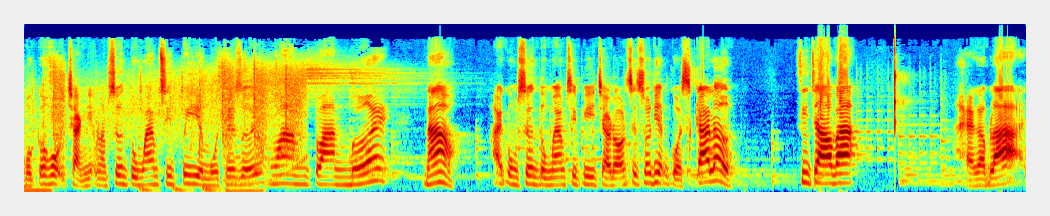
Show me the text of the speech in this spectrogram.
một cơ hội trải nghiệm làm Sơn Tùng MCP ở một thế giới hoàn toàn mới. Nào, hãy cùng Sơn Tùng MCP chào đón sự xuất hiện của Skyler. Xin chào bạn. Hẹn gặp lại.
